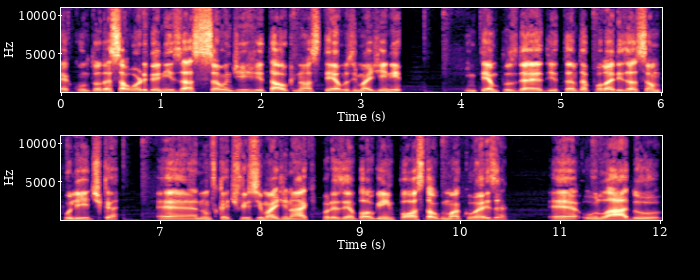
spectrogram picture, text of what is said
é, com toda essa organização digital que nós temos. Imagine em tempos de, de tanta polarização política, é, não fica difícil imaginar que, por exemplo, alguém posta alguma coisa, é, o lado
